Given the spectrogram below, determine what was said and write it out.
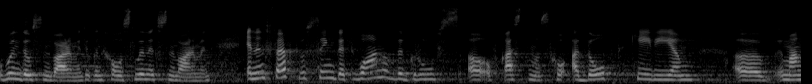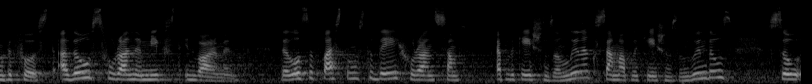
Windows environment, you can host Linux environment. And in fact, we think that one of the groups uh, of customers who adopt KVM uh, among the first are those who run a mixed environment. There are lots of customers today who run some applications on Linux, some applications on Windows. So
